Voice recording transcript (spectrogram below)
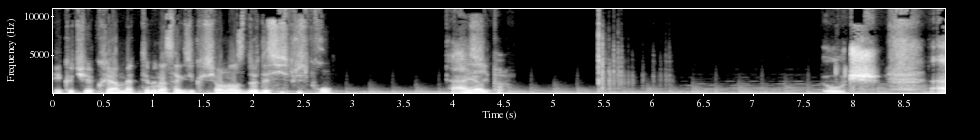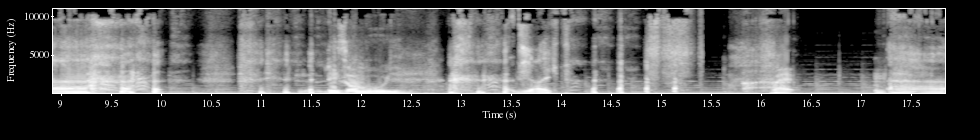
et que tu es prêt à mettre tes menaces à exécution, lance 2 d 6 plus pro. Allez hop. Ouch. Euh, Les embrouilles. direct. Ouais. Euh,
